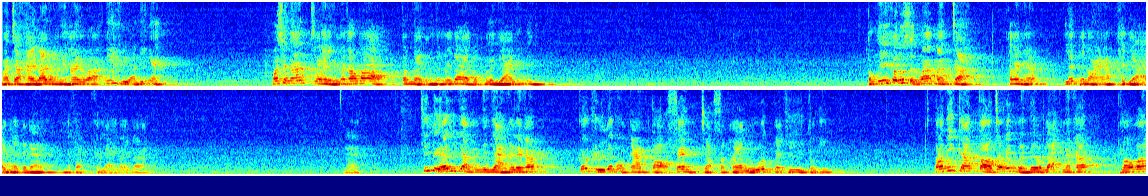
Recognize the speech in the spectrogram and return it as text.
มันจะไฮไลท์ตรงนี้ให้ว่า นี่คืออันนี้ไง เพราะฉะนั้นจะเห็นนะครับว่าตำแหน่งมันยังไม่ได้ ผมก็เลยย้ายนิดนึงตรงนี้ก็รู้สึกว่ามันจะอะไรครับ เล็กไปหน่อยครับ ขยายหน่อยก็ได้นะครับ ขยายหน่อยได้นะที่เหลืออีกอย่างหนึ่งอย่างกันเลยครับ ก็คือเรื่องของการต่อเส้นจากสแควร์รูทไปที่ตัวนี้ ตอนนี้การต่อจะไม่เหมือนเดิมแล้วนะครับ เพราะว่า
